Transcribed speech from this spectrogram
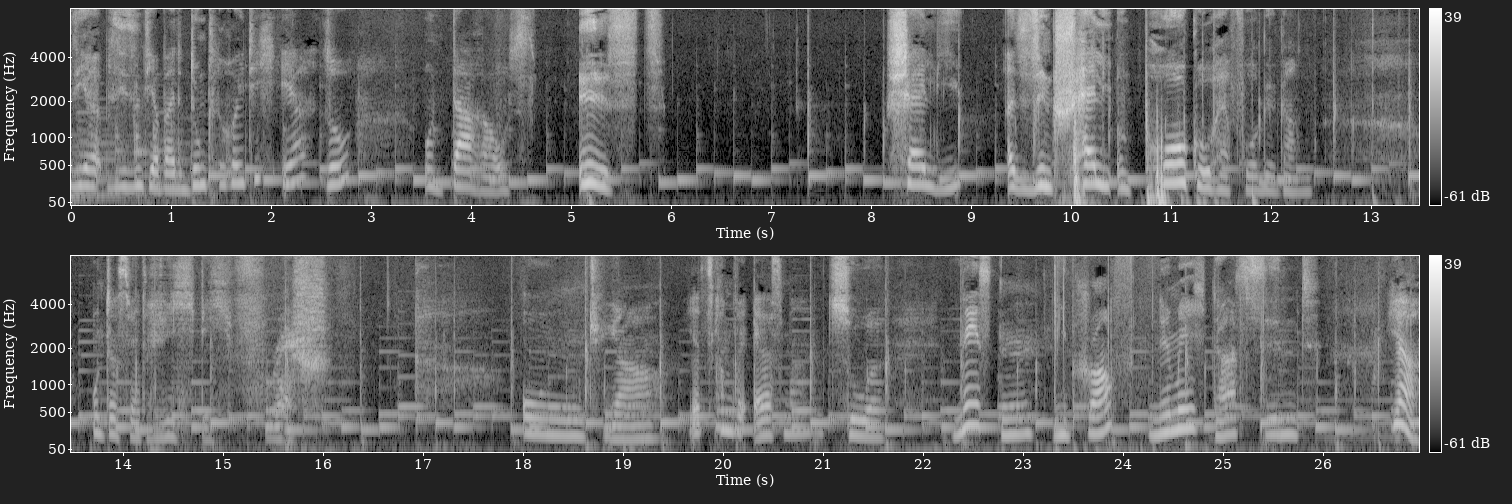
sie, sie sind ja beide dunkelhäutig, eher so. Und daraus ist Shelly, also sind Shelly und Poco hervorgegangen. Und das wird richtig fresh. Und ja, jetzt kommen wir erstmal zur nächsten Liebschaft. Nämlich das sind ja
